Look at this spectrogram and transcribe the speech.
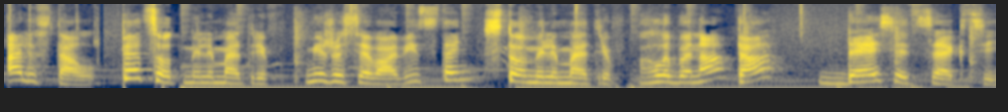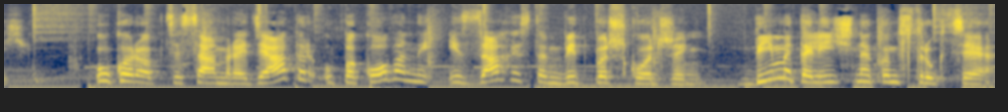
Алюстал 500 мм міжосява відстань, 100 мм глибина та 10 секцій. У коробці сам радіатор упакований із захистом від пошкоджень. Біметалічна конструкція.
